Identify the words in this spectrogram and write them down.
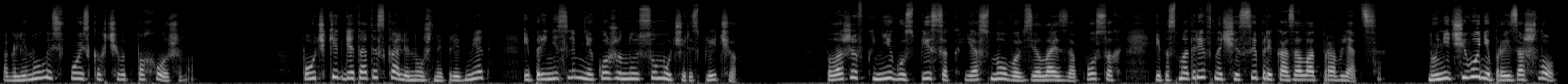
Оглянулась в поисках чего-то похожего. Паучки где-то отыскали нужный предмет и принесли мне кожаную сумму через плечо. Положив книгу, список, я снова взялась за посох и, посмотрев на часы, приказала отправляться. Но ничего не произошло.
